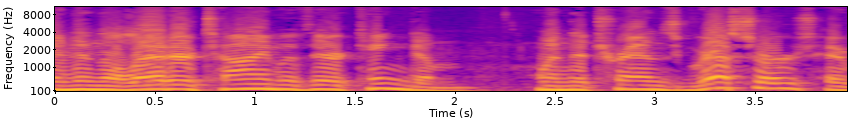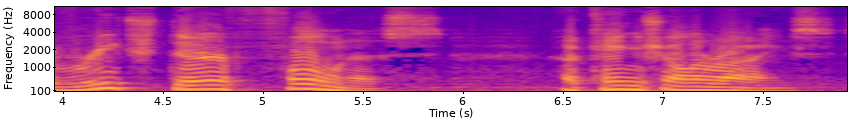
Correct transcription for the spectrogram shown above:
And in the latter time of their kingdom, when the transgressors have reached their fullness, a king shall arise,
